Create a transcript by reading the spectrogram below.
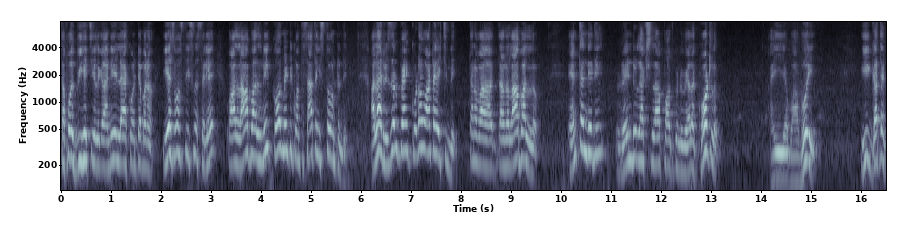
సపోజ్ బిహెచ్ఎల్ కానీ లేకుంటే మనం ఏ సంస్థ తీసుకున్నా సరే వాళ్ళ లాభాలని గవర్నమెంట్కి కొంత శాతం ఇస్తూ ఉంటుంది. అలా రిజర్వ్ బ్యాంక్ కూడా వాటా ఇచ్చింది. తన వా- తన లాభాల్లో. ఎంత అండి ఇది రెండు లక్షల పదకొండు వేల కోట్లు. అయ్య బాబోయ్! ఈ గత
